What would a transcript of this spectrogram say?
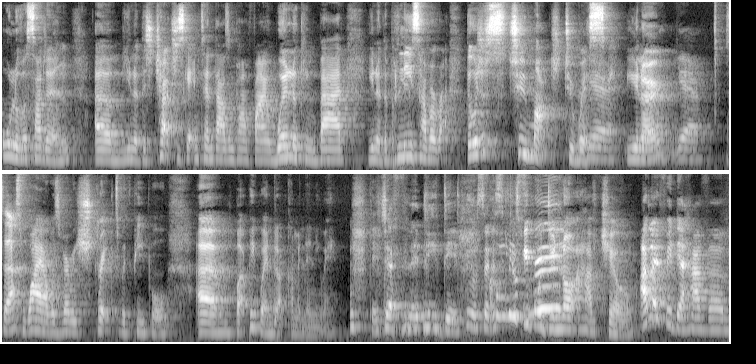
all of a sudden um, you know, this church is getting 10,000 pound fine. We're looking bad. You know, the police have a right. There was just too much to risk, Yeah. you know? Yeah. So that's why I was very strict with people. Um, but people ended up coming anyway. They definitely did. People said, Congolese "Excuse people me?" do not have chill. I don't think they have. um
